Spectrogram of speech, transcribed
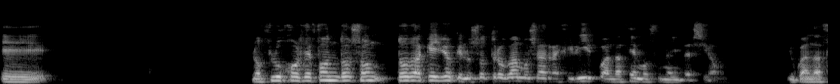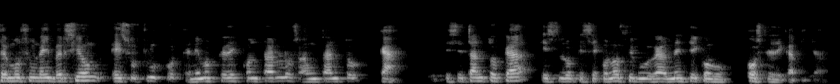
Eh, Los flujos de fondos son todo aquello que nosotros vamos a recibir cuando hacemos una inversión. Y cuando hacemos una inversión, esos flujos tenemos que descontarlos a un tanto K. Ese tanto K es lo que se conoce vulgarmente como coste de capital.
